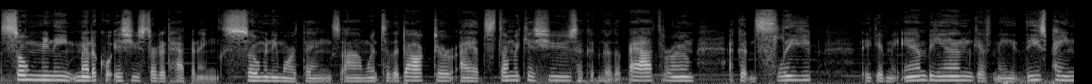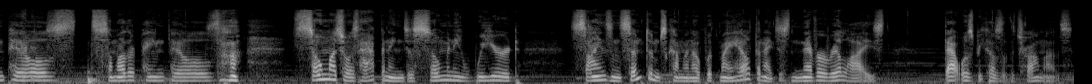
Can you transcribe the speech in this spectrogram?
so many medical issues started happening. So many more things. I um, went to the doctor. I had stomach issues. I couldn't go to the bathroom. I couldn't sleep. They gave me Ambien, gave me these pain pills, some other pain pills. so much was happening. Just so many weird signs and symptoms coming up with my health, and I just never realized that was because of the traumas.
